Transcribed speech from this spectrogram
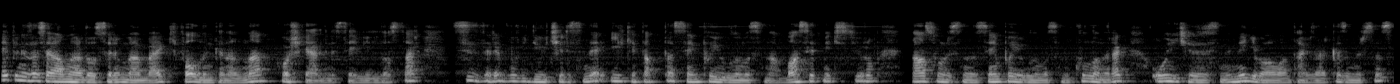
Hepinize selamlar dostlarım. Ben Berk. Fallen kanalına hoş geldiniz sevgili dostlar. Sizlere bu video içerisinde ilk etapta Senpai uygulamasından bahsetmek istiyorum. Daha sonrasında Senpai uygulamasını kullanarak oyun içerisinde ne gibi avantajlar kazanırsınız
